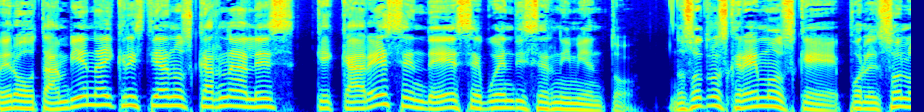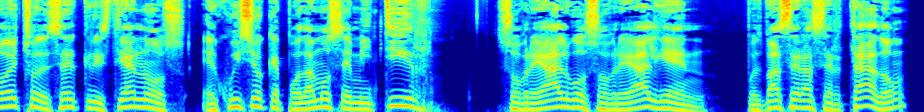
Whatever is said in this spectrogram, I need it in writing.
pero también hay cristianos carnales que carecen de ese buen discernimiento. Nosotros creemos que por el solo hecho de ser cristianos, el juicio que podamos emitir sobre algo, sobre alguien, pues va a ser acertado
